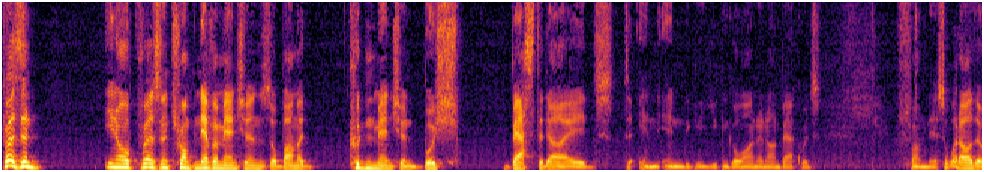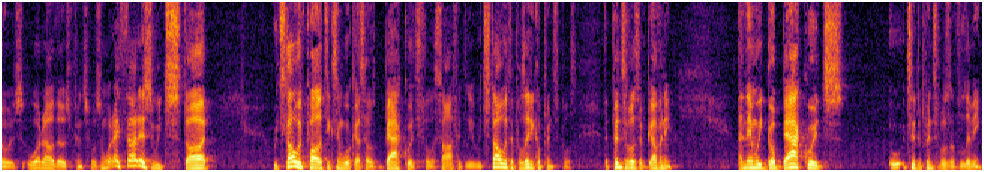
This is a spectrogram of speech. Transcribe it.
President, you know, President Trump never mentions, Obama couldn't mention, Bush bastardized, and, and you can go on and on backwards from this. So what are those? What are those principles? And what I thought is we'd start we'd start with politics and work ourselves backwards philosophically. We'd start with the political principles, the principles of governing, and then we'd go backwards to the principles of living,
